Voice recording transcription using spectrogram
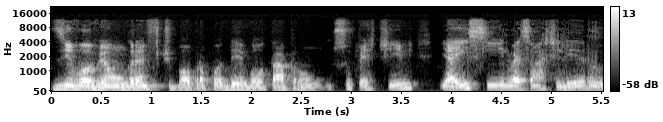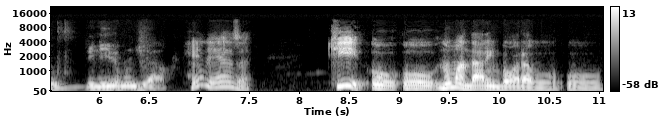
desenvolver um grande futebol para poder voltar para um super time e aí sim ele vai ser um artilheiro de nível mundial. Beleza. Que o, o, não mandaram embora o, o,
